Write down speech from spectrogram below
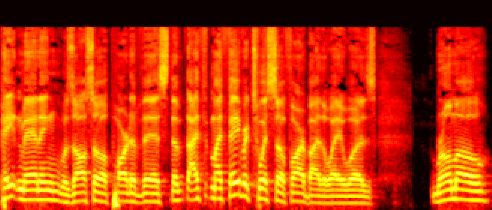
Peyton Manning was also a part of this. The I, my favorite twist so far, by the way, was Romo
